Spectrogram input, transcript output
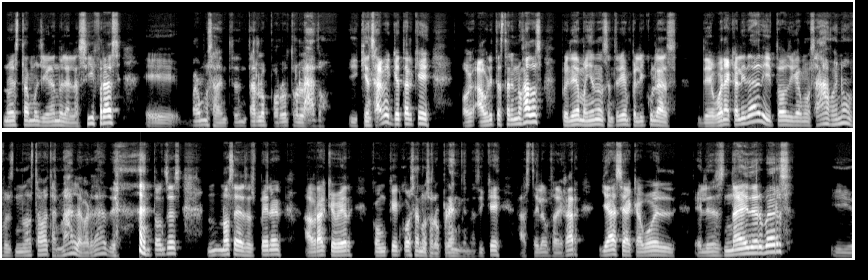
no estamos llegándole a las cifras, eh, vamos a intentarlo por otro lado. Y quién sabe, qué tal que ahorita están enojados, pero el día de mañana nos entregan películas de buena calidad y todos digamos, ah, bueno, pues no estaba tan mal, la verdad. Entonces, no se desesperen, habrá que ver con qué cosas nos sorprenden. Así que hasta ahí lo vamos a dejar. Ya se acabó el, el Snyderverse y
